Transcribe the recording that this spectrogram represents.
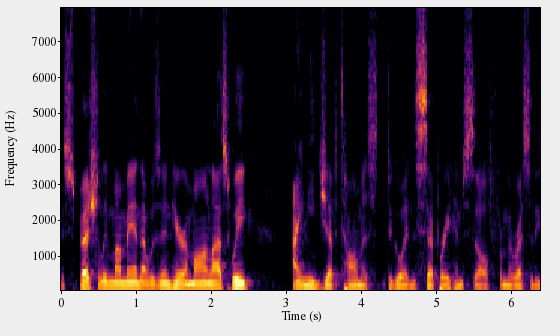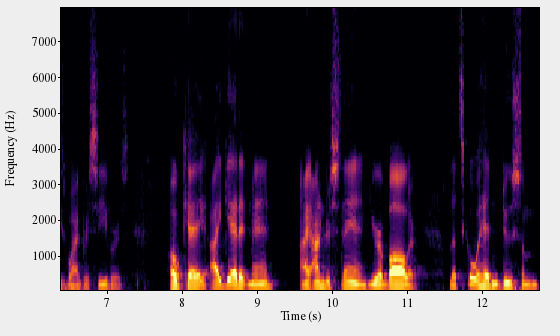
especially my man that was in here, Amon, last week, I need Jeff Thomas to go ahead and separate himself from the rest of these wide receivers. Okay, I get it, man. I understand. You're a baller. Let's go ahead and do some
